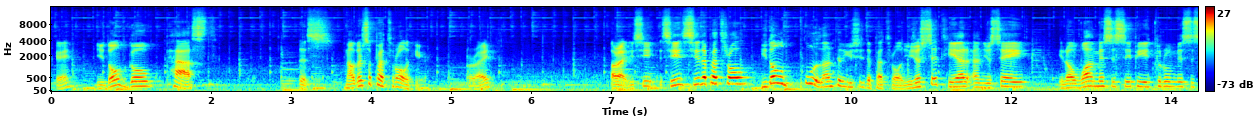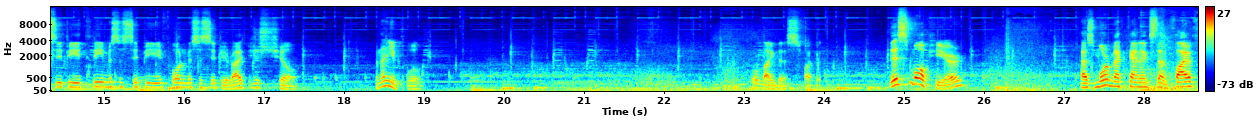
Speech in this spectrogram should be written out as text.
Okay? You don't go past this. Now there's a patrol here. Alright? Alright, you see see see the patrol? You don't pull until you see the patrol. You just sit here and you say, you know, one Mississippi, two Mississippi, three Mississippi, four Mississippi, right? You just chill. And then you pull. Pull like this, fuck it. This mob here has more mechanics than five,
